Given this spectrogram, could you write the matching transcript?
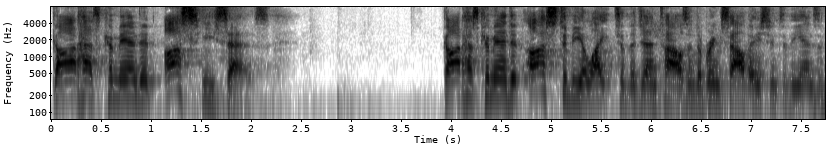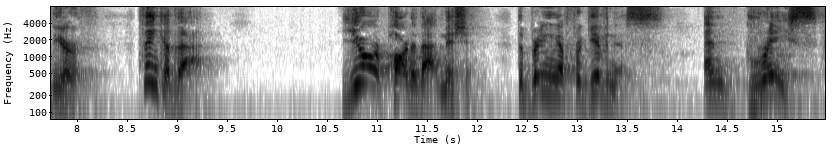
God has commanded us, he says. God has commanded us to be a light to the Gentiles and to bring salvation to the ends of the earth. Think of that. You're part of that mission, the bringing of forgiveness and grace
